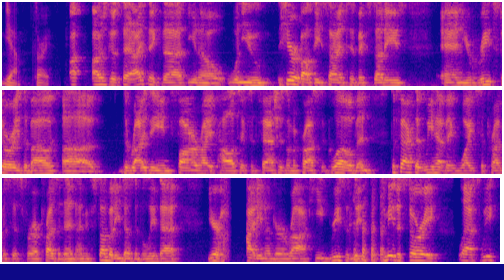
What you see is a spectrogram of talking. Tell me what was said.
yeah sorry. I, I was just going to say i think that you know when you hear about these scientific studies and you read stories about uh, the rising far right politics and fascism across the globe and the fact that we have a white supremacist for our president. I mean, if somebody doesn't believe that, you're hiding under a rock. He recently, to me, the story last week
